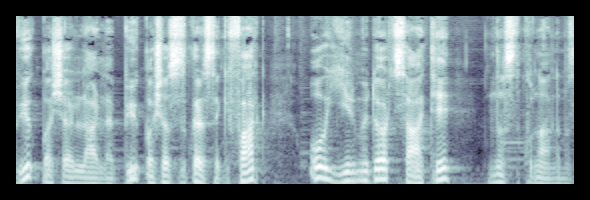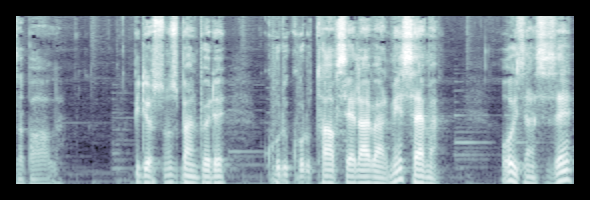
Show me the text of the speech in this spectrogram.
büyük başarılarla büyük başarısızlıklar arasındaki fark o 24 saati nasıl kullandığımıza bağlı. Biliyorsunuz ben böyle kuru kuru tavsiyeler vermeyi sevmem. O yüzden size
